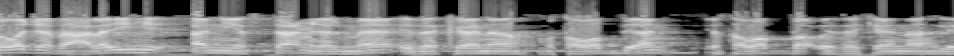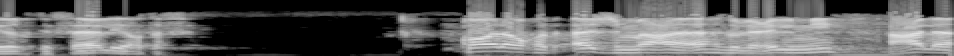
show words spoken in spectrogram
فوجب عليه أن يستعمل الماء إذا كان متوضئا يتوضأ وإذا كان للاغتسال يغتسل. قال وقد أجمع أهل العلم على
